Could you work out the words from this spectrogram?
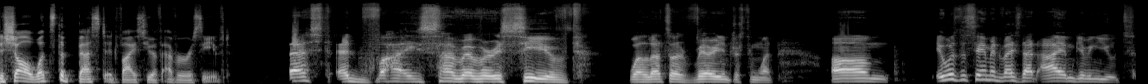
Nishal, what's the best advice you have ever received? Best advice I've ever received. Well, that's a very interesting one. Um, it was the same advice that I am giving youth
